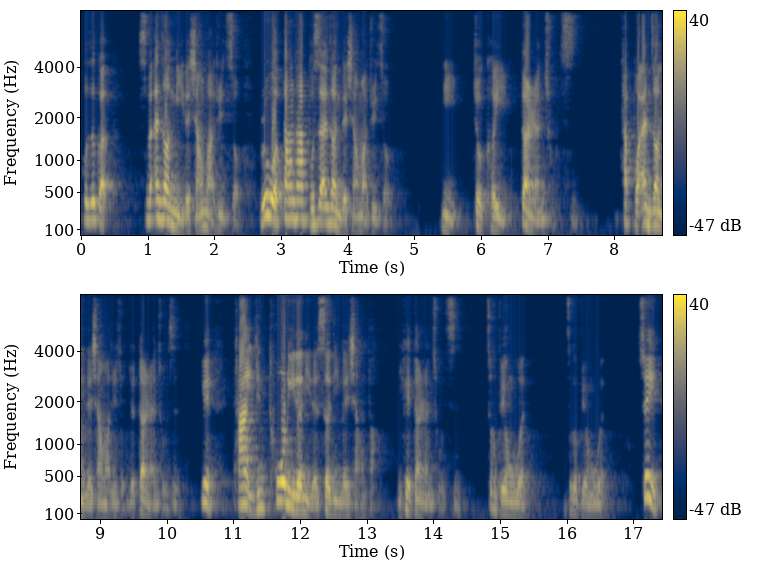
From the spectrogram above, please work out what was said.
或这个是不是按照你的想法去走？如果当它不是按照你的想法去走，你就可以断然处置。它不按照你的想法去走，你就断然处置，因为它已经脱离了你的设定跟想法，你可以断然处置。这个不用问，这个不用问。所以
